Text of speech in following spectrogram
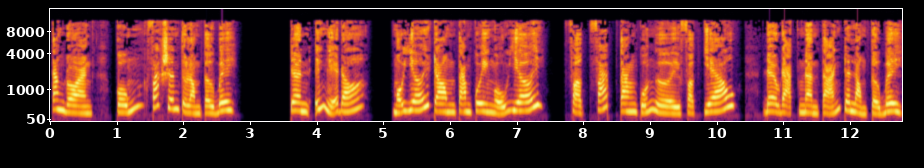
tăng đoàn cũng phát sinh từ lòng từ bi. Trên ý nghĩa đó, mỗi giới trong tam quy ngũ giới, Phật Pháp Tăng của người Phật giáo đều đặt nền tảng trên lòng từ bi.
